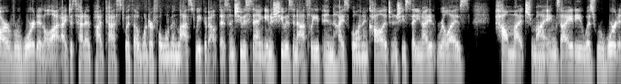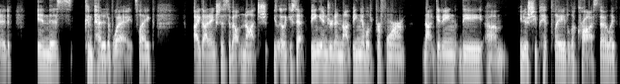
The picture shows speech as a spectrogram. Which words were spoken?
are rewarded a lot. I just had a podcast with a wonderful woman last week about this. And she was saying, you know, she was an athlete in high school and in college. And she said, you know, I didn't realize how much my anxiety was rewarded in this competitive way. It's like I got anxious about not, like you said, being injured and not being able to perform, not getting the, um, you know, she played lacrosse. So, like,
